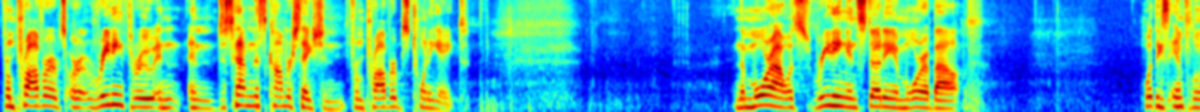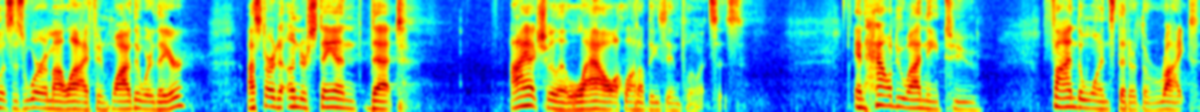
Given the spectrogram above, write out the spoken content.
from Proverbs or reading through and, and just having this conversation from Proverbs 28. And the more I was reading and studying more about what these influences were in my life and why they were there, I started to understand that I actually allow a lot of these influences. And how do I need to find the ones that are the right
